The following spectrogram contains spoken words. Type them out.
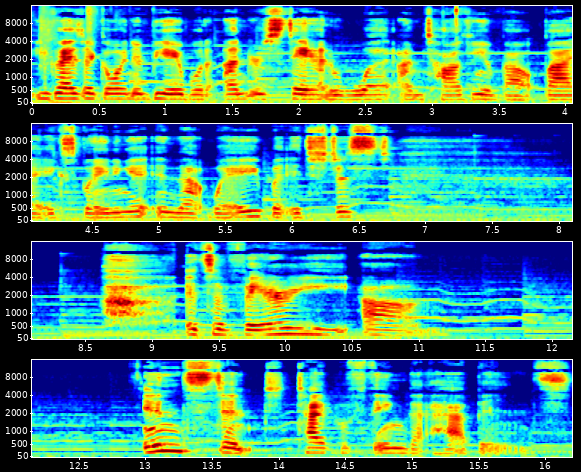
you guys are going to be able to understand what I'm talking about by explaining it in that way, but it's just, it's a very um, instant type of thing that happens.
